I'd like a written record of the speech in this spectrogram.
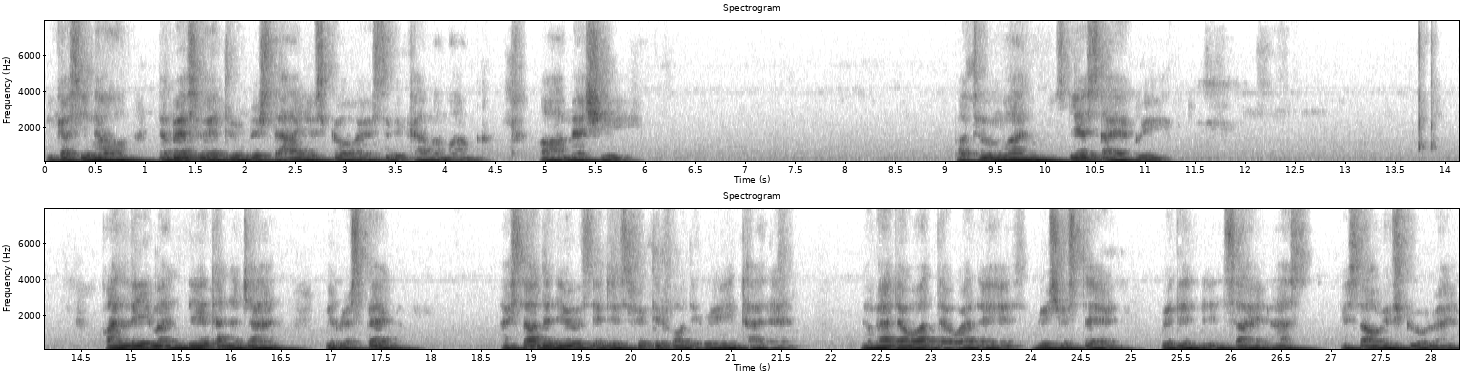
Because you know the best way to reach the highest goal is to become a monk or a meshi. Patum one, yes, I agree. Kwan Liman, dear Tanajan, with respect, I saw the news it is 54 degrees in Thailand no matter what the weather is, we should stay within inside us. It's always good, right?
